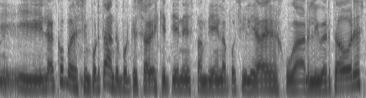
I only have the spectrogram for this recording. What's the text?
y la Copa es importante porque sabes que tienes también la posibilidad de jugar Libertadores.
